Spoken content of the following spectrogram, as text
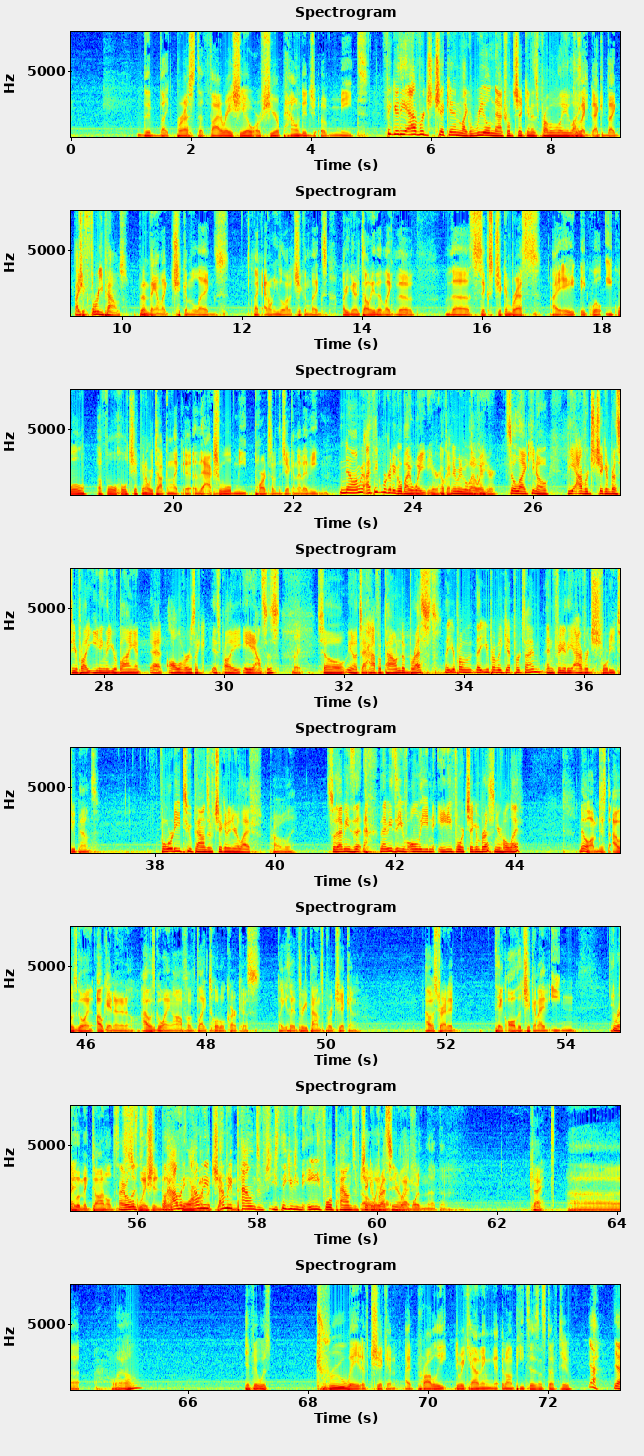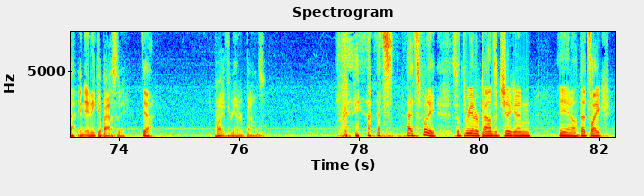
the like breast to thigh ratio or sheer poundage of meat? Figure the average chicken, like real natural chicken, is probably like like I could like, like three pounds. but I'm thinking like chicken legs. Like I don't eat a lot of chicken legs. Are you going to tell me that like the the six chicken breasts I ate equal equal a full whole chicken? Or are we talking like uh, the actual meat parts of the chicken that I've eaten? No, I'm, I think we're going to go by weight here. Okay. I think we're going to go by weight here. So, like, you know, the average chicken breast that you're probably eating that you're buying at, at Oliver's, like, is probably eight ounces. Right. So, you know, it's a half a pound of breast that you're probably that you probably get per time, and figure the average Forty two pounds, 42 pounds of chicken in your life. probably. So that means that that means that you've only eaten 84 chicken breasts in your whole life. No, I'm just I was going okay, no no no. I was going off of like total carcass. Like you said, three pounds per chicken. I was trying to take all the chicken I've eaten and Right. do a McDonald's and right, well, squish it into well, the how many how many of a chicken. how many pounds of you think you've eaten 84 pounds of Oh, chicken way breasts more, in your way life? more than that then. Okay. Uh, well, if it was true weight of chicken, I probably do we counting it on pizzas and stuff too? Yeah. Yeah. In any capacity, Yeah. Probably three hundred pounds. That's that's funny. So 300 pounds of chicken, you know, that's like,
